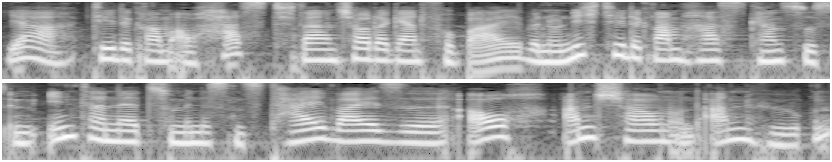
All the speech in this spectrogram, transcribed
ja, Telegram auch hast, dann schau da gern vorbei. Wenn du nicht Telegram hast, kannst du es im Internet zumindest teilweise auch anschauen und anhören.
